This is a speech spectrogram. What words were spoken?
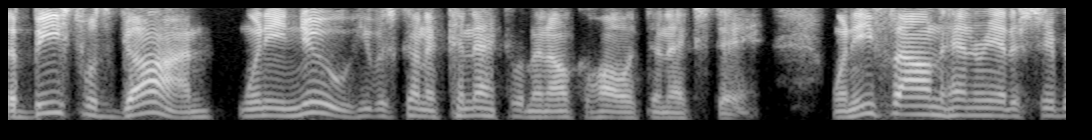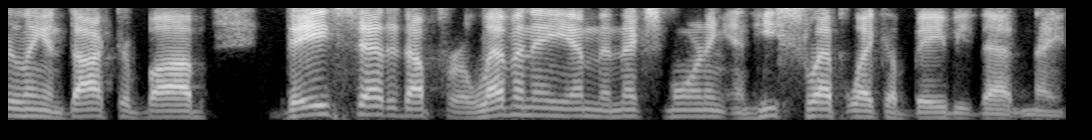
The beast was gone when he knew he was going to connect with an alcoholic the next day. When he found Henrietta Seiberling and Dr. Bob, they set it up for 11 a.m. the next morning, and he slept like a baby that night.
